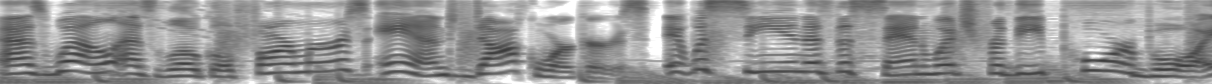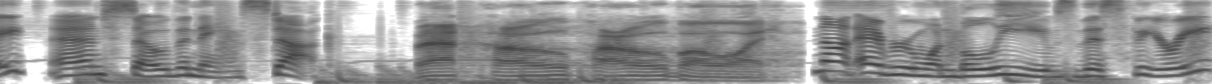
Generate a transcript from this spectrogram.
as well as local farmers and dock workers. It was seen as the sandwich for the poor boy, and so the name stuck. That po po boy. Not everyone believes this theory,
